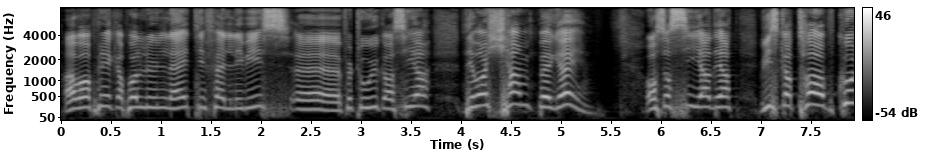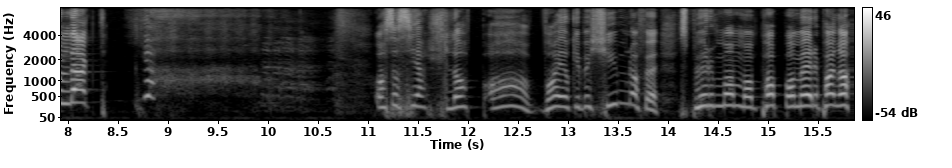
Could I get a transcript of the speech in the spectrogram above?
Jeg var og preka på Lund leir tilfeldigvis eh, for to uker siden. Det var kjempegøy. Og så sier jeg det at vi skal ta opp kollekt. Ja! Og så sier jeg slapp av. Hva er dere bekymra for? Spør mamma og pappa om mer penger.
